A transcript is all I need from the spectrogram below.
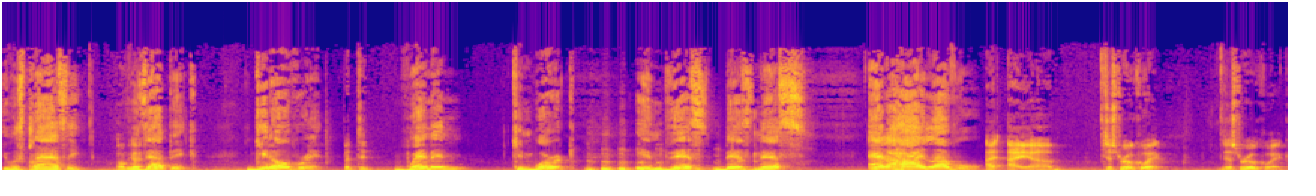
It was classic. Okay. It was epic. Get over it. But did, Women can work in this business at a high level. I, I uh, just real quick, just real quick.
